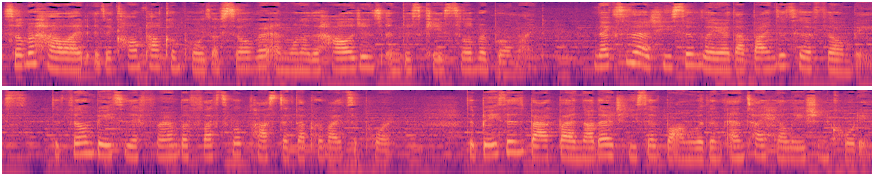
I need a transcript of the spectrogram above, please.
Silver halide is a compound composed of silver and one of the halogens, in this case silver bromide. Next is the adhesive layer that binds it to the film base. The film base is a firm but flexible plastic that provides support. The base is backed by another adhesive bond with an anti-halation coating.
